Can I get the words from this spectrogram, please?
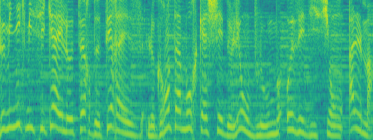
Dominique Missika est l'auteur de Thérèse, le grand amour caché de Léon Blum aux éditions Alma.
